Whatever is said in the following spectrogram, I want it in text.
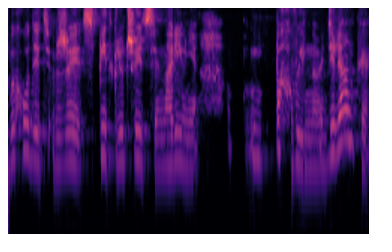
виходять вже з-під ключиці на рівні пахвинної ділянки,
